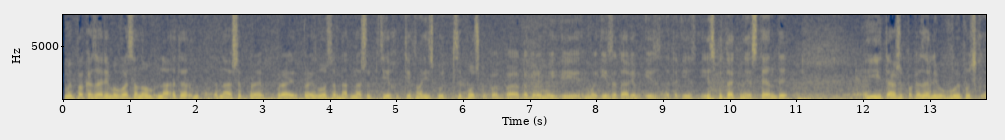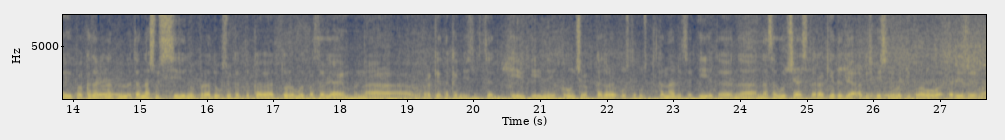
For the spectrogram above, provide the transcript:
Мы показали ему в основном на, это, наше про- про- производство, на- нашу тех- технологическую цепочку, по, которой мы и, мы и из, из- испытательные стенды. И также показали выпуск, и показали это нашу серийную продукцию, кот- которую мы поставляем на, в ракетно-космический центр и, имени Хрунчева, которая уст- устанавливается и это на носовую часть ракеты для обеспечения его теплового режима.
